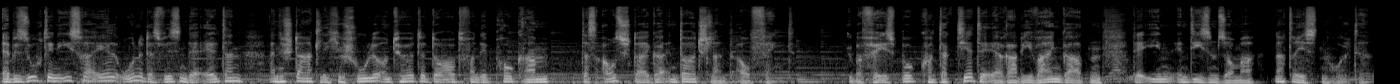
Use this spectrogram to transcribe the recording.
Er besuchte in Israel ohne das Wissen der Eltern eine staatliche Schule und hörte dort von dem Programm, das Aussteiger in Deutschland auffängt. Über Facebook kontaktierte er Rabbi Weingarten, der ihn in diesem Sommer nach Dresden holte.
